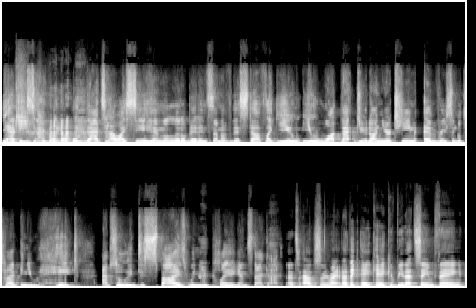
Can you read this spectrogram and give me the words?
Yeah, which- exactly. like that's how I see him a little bit in some of this stuff. Like you you want that dude on your team every single time and you hate absolutely despise when you play against that guy. That's absolutely right. And I think AK could be that same thing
